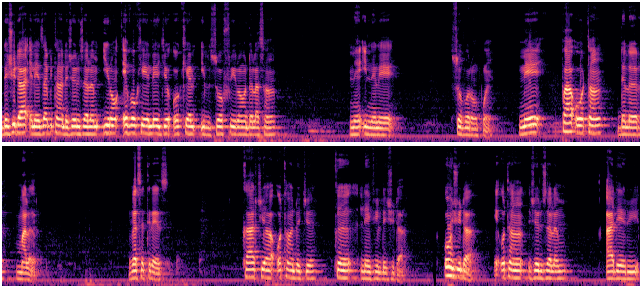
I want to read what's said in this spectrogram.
de Juda et les habitants de Jérusalem iront évoquer les dieux auxquels ils offriront de la sang, mais ils ne les sauveront point. Mais pas au temps de leur malheur. Verset 13. Car tu as autant de dieux que les villes de Juda. Ô Juda, et autant Jérusalem a des rues,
